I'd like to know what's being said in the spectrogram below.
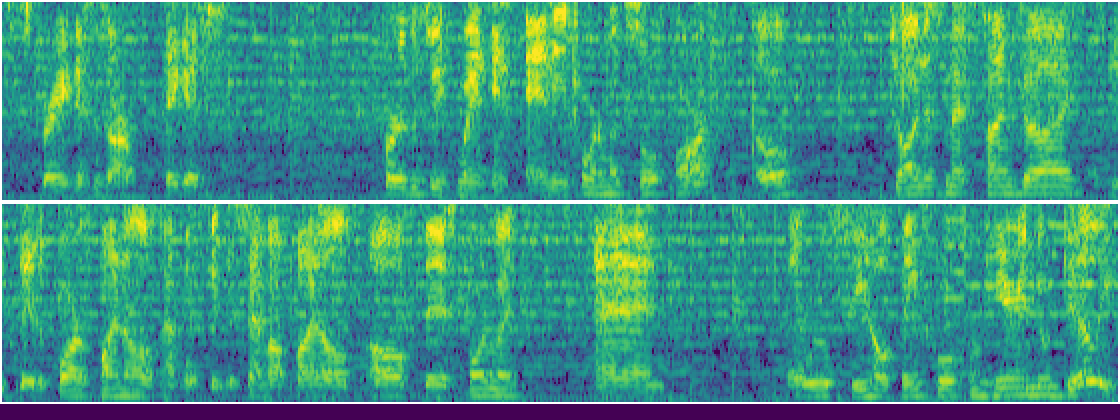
Which is great. This is our biggest furthest we've went in any tournament so far. So join us next time guys as we play the quarterfinals and hopefully the semifinals of this tournament. And then we'll see how things go from here in New Delhi.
